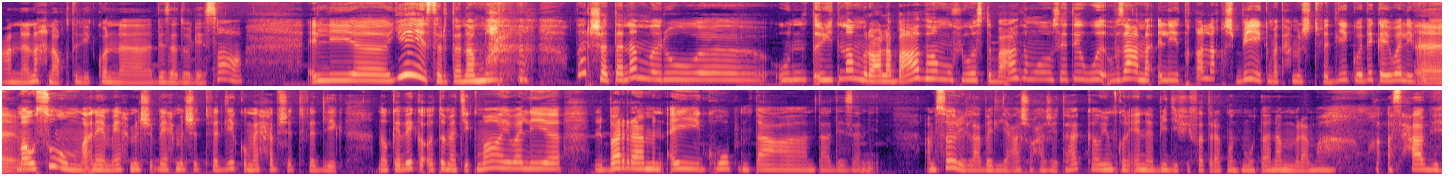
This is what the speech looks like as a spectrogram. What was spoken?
عندنا نحن وقت اللي كنا des adolescents اللي ياسر تنمر. برشا تنمر و... ويتنمروا على بعضهم وفي وسط بعضهم و c'était وزعما اللي يتقلقش بيك ما تحملش تفدليك وذاك يولي آه. موصوم معناها ما يحملش ما يحملش تفدليك وما يحبش تفدليك. donc هذاك automatiquement يولي البرا من أي groupe نتاع نتاع des amis I'm sorry العباد اللي عاشوا حاجات هكا ويمكن أنا بيدي في فترة كنت متنمرة مع, مع أصحابي.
